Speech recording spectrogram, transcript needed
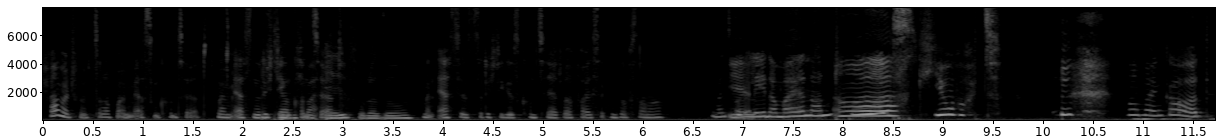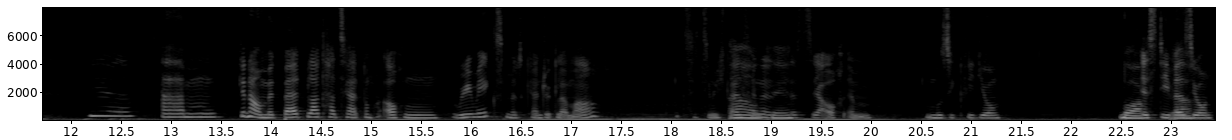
ich war mit 15 auf meinem ersten Konzert. Auf meinem ersten Ich richtigen glaube, ich war Konzert. elf oder so. Mein erstes richtiges Konzert war Five Seconds of Summer. Meins Yeah. Lena Meyer-Landrut. Oh, cute. oh mein Gott. Yeah. Ähm, genau, mit Bad Blood hat sie halt noch auch einen Remix mit Kendrick Lamar. Was ich ziemlich geil Ah, finde. okay. Das ist ja auch im Musikvideo. Boah, ist die ja. Version.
